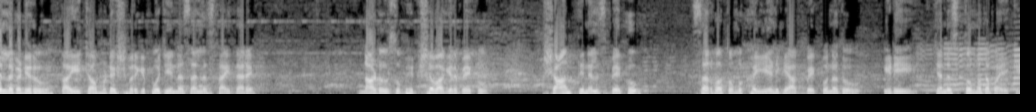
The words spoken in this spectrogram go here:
ಎಲ್ಲ ಗಣ್ಯರು ತಾಯಿ ಚಾಮುಂಡೇಶ್ವರಿಗೆ ಪೂಜೆಯನ್ನ ಸಲ್ಲಿಸ್ತಾ ಇದ್ದಾರೆ. ನಾಡು ಸುಭಿಕ್ಷವಾಗಿರಬೇಕು, ಶಾಂತಿ ನೆಲೆಸಬೇಕು, ಸರ್ವತೋಮುಖ ಏಳಿಗೆ ಆಗಬೇಕು ಅನ್ನೋದು ಇಡೀ ಜನಸ್ತೋಮದ ಬಯಕೆ.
